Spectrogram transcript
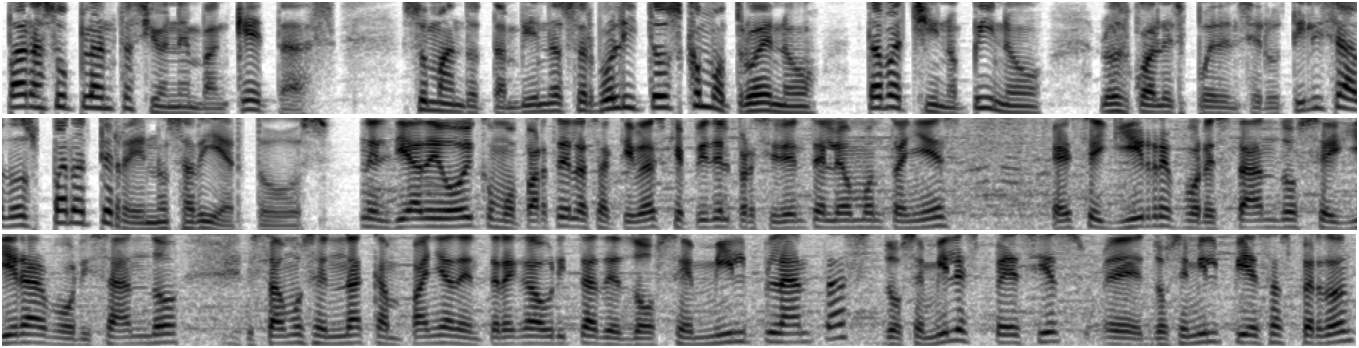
para su plantación en banquetas, sumando también los arbolitos como trueno, tabachino pino, los cuales pueden ser utilizados para terrenos abiertos. En el día de hoy, como parte de las actividades que pide el presidente León Montañez, es seguir reforestando, seguir arborizando. Estamos en una campaña de entrega ahorita de 12 mil plantas, 12 mil especies, 12 eh, mil piezas, perdón,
